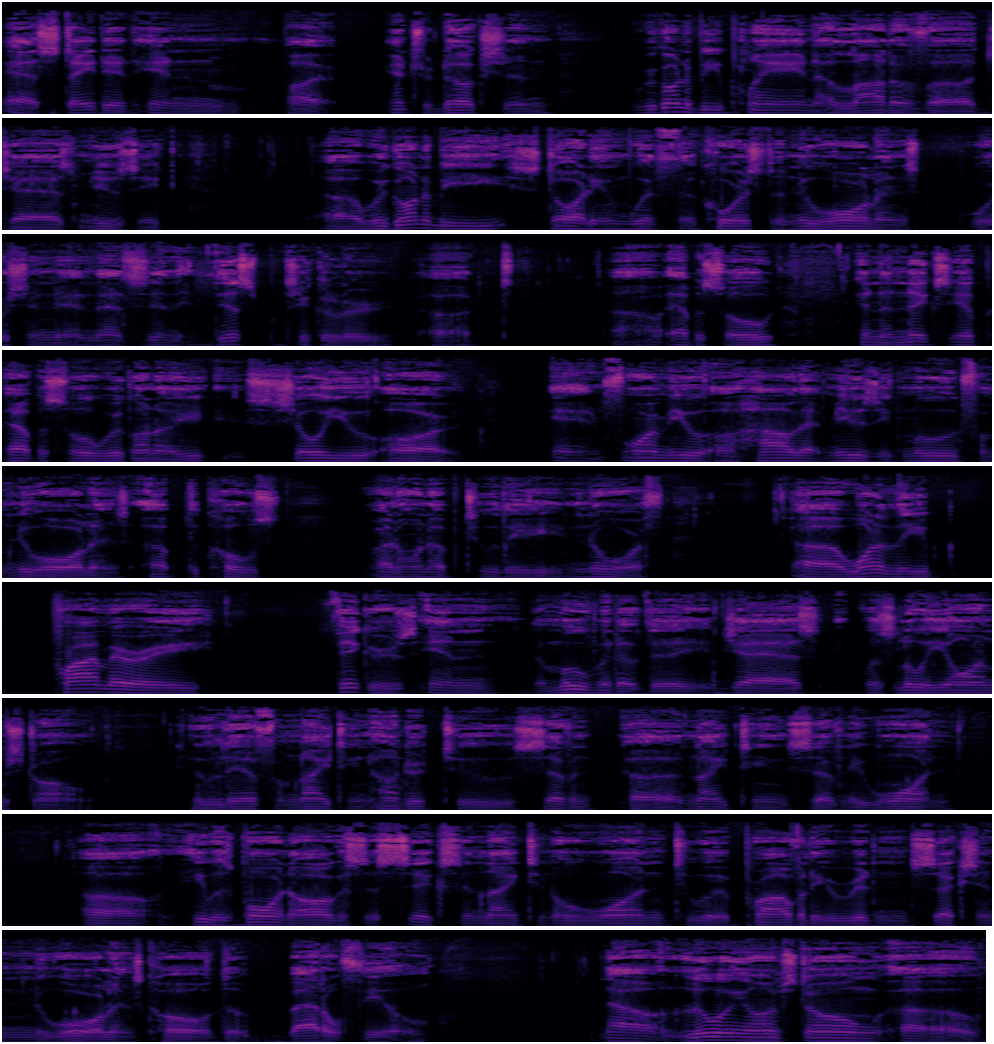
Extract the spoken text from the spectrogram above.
as stated in my introduction, we're going to be playing a lot of uh, jazz music. Uh, we're going to be starting with, of course, the New Orleans portion, and that's in this particular uh, uh episode. In the next episode, we're going to show you or inform you of how that music moved from New Orleans up the coast, right on up to the north. Uh, one of the primary figures in the movement of the jazz was Louis Armstrong, who lived from 1900 to seven, uh, 1971. Uh, he was born August the 6th in 1901 to a poverty-ridden section in New Orleans called the Battlefield. Now, Louis Armstrong, uh,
